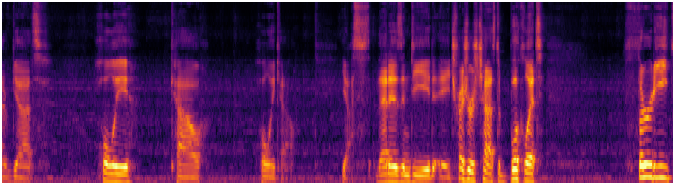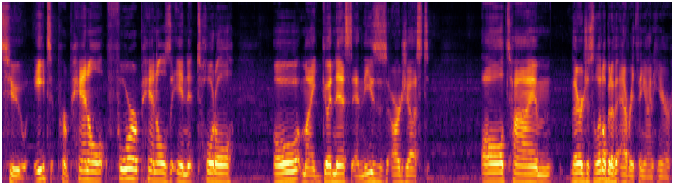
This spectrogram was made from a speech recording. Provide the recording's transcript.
I've got holy cow, holy cow. Yes, that is indeed a treasures chest booklet. 32, 8 per panel, 4 panels in total. Oh my goodness, and these are just all time. They're just a little bit of everything on here.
